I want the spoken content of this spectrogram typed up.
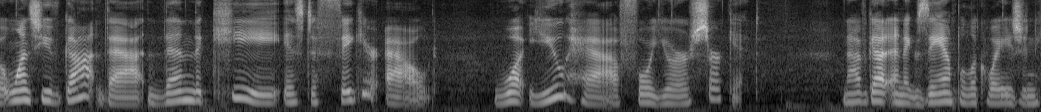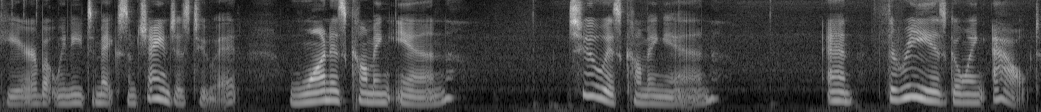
But once you've got that, then the key is to figure out what you have for your circuit. Now I've got an example equation here, but we need to make some changes to it. One is coming in, two is coming in, and three is going out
